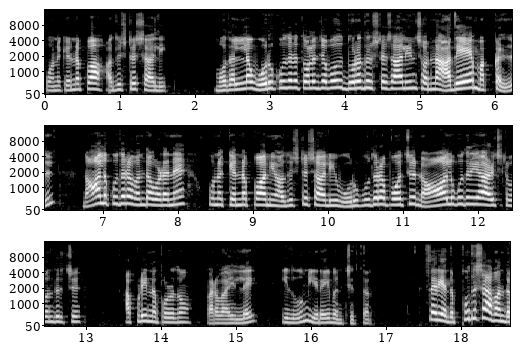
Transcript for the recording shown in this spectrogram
உனக்கு என்னப்பா? அதிர்ஷ்டசாலி. முதல்ல ஒரு குதிரை தொலைஞ்ச போது துரதிருஷ்டசாலின்னு சொன்ன அதே மக்கள் நாலு குதிரை வந்த உடனே உனக்கு என்னப்பா நீ அதிர்ஷ்டசாலி? ஒரு குதிரை போச்சு நாலு குதிரையாக அழைச்சிட்டு வந்துருச்சு. அப்படின்ன பொழுதும் பரவாயில்லை இதுவும் இறைவன் சித்தன். சரி அந்த புதுசாக வந்த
